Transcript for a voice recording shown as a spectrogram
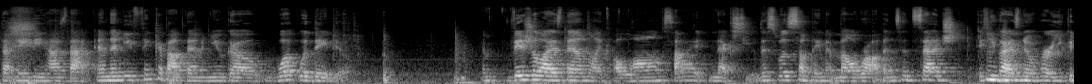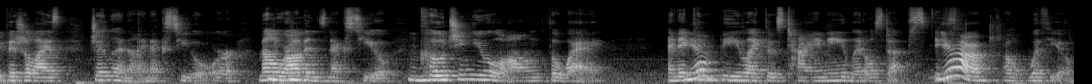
that maybe has that. And then you think about them and you go, what would they do? And visualize them like alongside next to you. This was something that Mel Robbins had said. If you guys mm-hmm. know her, you could visualize Jayla and I next to you or Mel mm-hmm. Robbins next to you, coaching you along the way. And it Yeah. can be like those tiny little steps. Yeah. Oh, with you.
